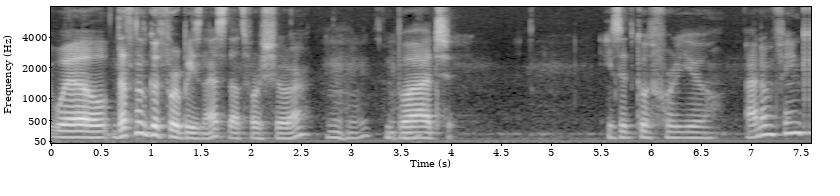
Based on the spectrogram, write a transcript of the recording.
Well, that's not good for business, that's for sure. Mm-hmm. But is it good for you? I don't think.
